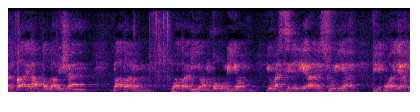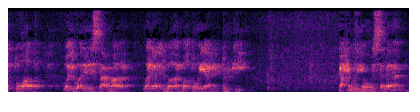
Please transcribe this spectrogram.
القائد عبد الله وجلان بطل وطني قومي يمثل الإرادة السورية في مواجهة الطغاة ودول الاستعمار والعدوان والطغيان التركي. نحن في يوم السلام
